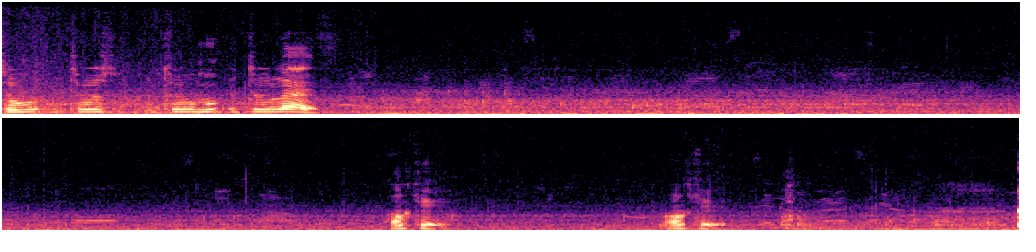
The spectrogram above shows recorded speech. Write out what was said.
too, too, too, too less. Okay. Okay.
